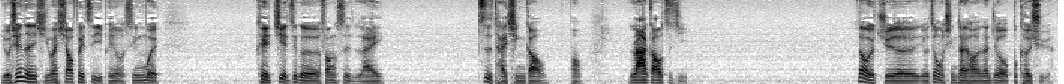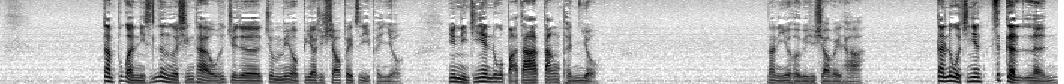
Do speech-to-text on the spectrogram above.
有些人喜欢消费自己朋友，是因为可以借这个方式来自抬清高。拉高自己，那我觉得有这种心态的话，那就不可取。但不管你是任何心态，我是觉得就没有必要去消费自己朋友，因为你今天如果把他当朋友，那你又何必去消费他？但如果今天这个人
